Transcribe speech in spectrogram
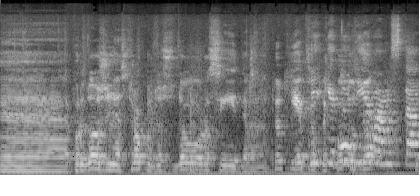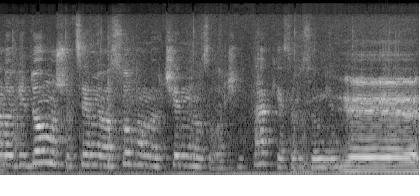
е, продовження строку досудового розслідування. Тут є Тільки протокол. тоді до- вам стало відомо, що цими особами вчинено злочин. Так, я зрозумів. Е,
